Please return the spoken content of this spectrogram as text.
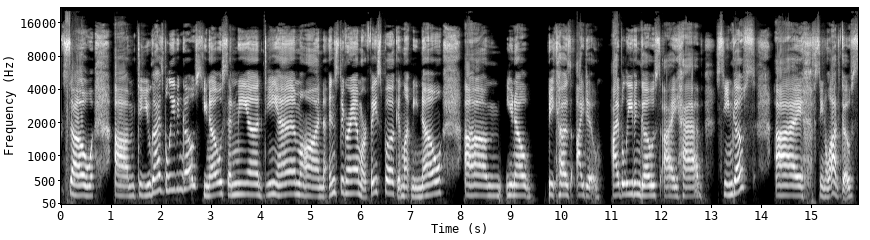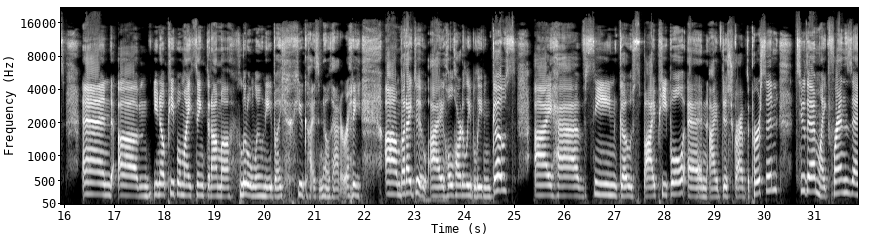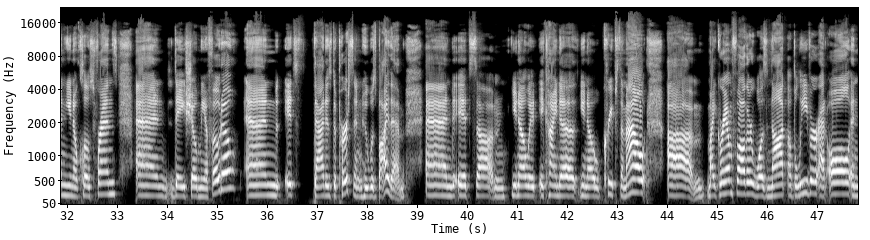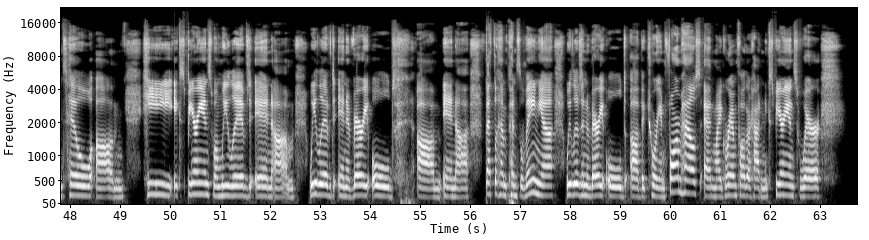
so, um, do you guys believe in ghosts? You know, send me a DM on Instagram or Facebook and let me know. Um, you know, because I do. I believe in ghosts. I have seen ghosts. I have seen a lot of ghosts. And, um, you know, people might think that I'm a little loony, but you guys know that already. Um, but I do. I wholeheartedly believe in ghosts. I have seen ghosts by people and I've described the person to them, like friends and, you know, close friends. And they show me a photo and it's that is the person who was by them. And it's um you know it, it kind of you know creeps them out. Um my grandfather was not a believer at all until um he experienced when we lived in um we lived in a very old um in uh bethlehem pennsylvania. We lived in a very old uh, victorian farmhouse and my grandfather had an experience where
